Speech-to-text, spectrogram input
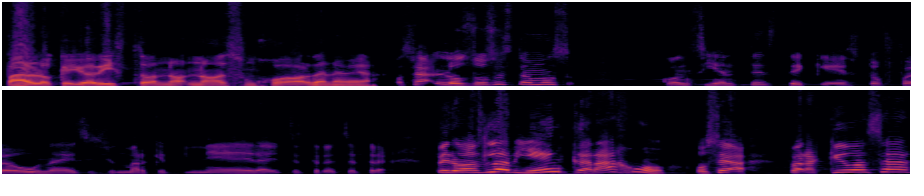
para lo que yo he visto, no, no es un jugador de NBA. O sea, los dos estamos conscientes de que esto fue una decisión marketinera, etcétera, etcétera. Pero hazla bien, carajo. O sea, ¿para qué vas a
